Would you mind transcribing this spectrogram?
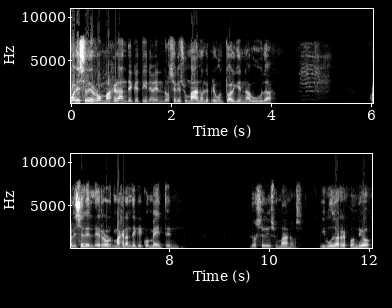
¿Cuál es el error más grande que tienen los seres humanos? Le preguntó alguien a Buda. ¿Cuál es el error más grande que cometen los seres humanos? Y Buda respondió,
